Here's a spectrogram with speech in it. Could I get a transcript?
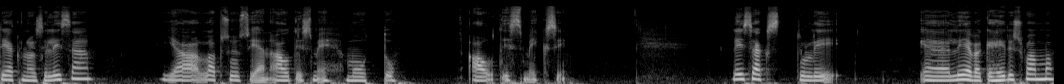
diagnoosi lisää ja lapsuusien autismi muuttui autismiksi. Lisäksi tuli lievä kehitysvamma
